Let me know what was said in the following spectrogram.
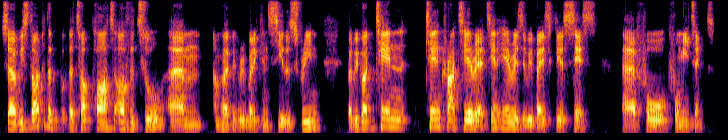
So we start with the, the top part of the tool. Um, I hope everybody can see the screen, but we've got 10, 10 criteria, 10 areas that we basically assess uh, for, for meetings.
